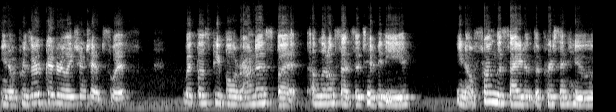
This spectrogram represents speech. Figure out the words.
you know preserve good relationships with with those people around us. But a little sensitivity you know from the side of the person who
